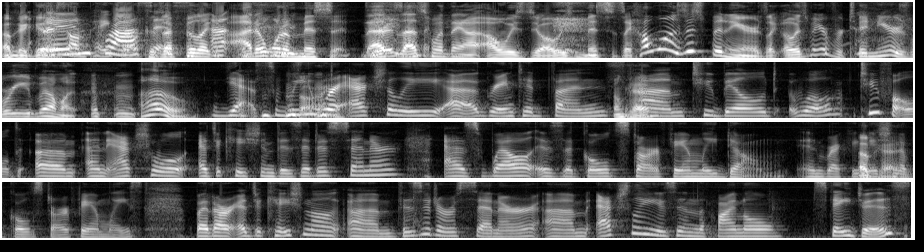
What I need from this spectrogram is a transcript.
Okay, good. in process. Because I feel like Uh, I don't want to miss it. That's that's one thing I always do. I always miss. it. It's like, how long has this been here? It's like, oh, it's been here for ten years. Where you been? I'm like, oh, Yes, we were actually uh, granted funds Okay. um, to build, well, twofold um, an actual education visitor center as well as a Gold Star Family Dome in recognition Okay. of Gold Star families. But our educational um, visitor center um, actually is in the final stages.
